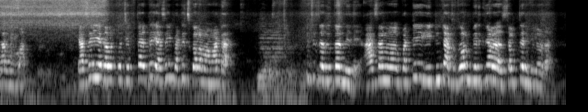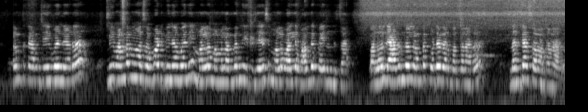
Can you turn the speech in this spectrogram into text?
సార్ మేము. ఎస్ఐ గలకు చెప్తా అంటే ఎస్ఐ పట్టించుకోలేం అన్నమాట మంచి జరుగుతుంది ఇది. ఆశాను పట్టి ఇటుంటే అంత దూరం పెరిగినాడు సెల్ఫ్తేని పిల్లోడు. బలవంతకారం చేయబడినాడు? మేమందరం సపోర్ట్ వినామని మళ్ళీ మమ్మల్ని అందరినీ ఇట్లా చేసి మళ్ళీ వాళ్ళే వాళ్ళదే పైన ఉంది సార్. వాళ్ళ వాళ్ళు ఏడున్న వాళ్ళు అంతా కొట్టేదానికి వస్తున్నారు. నరికేస్తామంటున్నారు.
